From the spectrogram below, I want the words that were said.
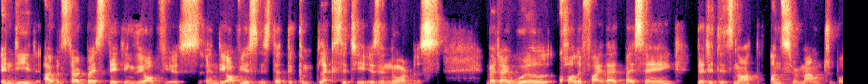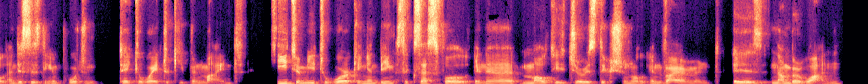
Indeed, I will start by stating the obvious, and the obvious is that the complexity is enormous. But I will qualify that by saying that it is not unsurmountable. And this is the important takeaway to keep in mind. Key to me to working and being successful in a multi jurisdictional environment is number one,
